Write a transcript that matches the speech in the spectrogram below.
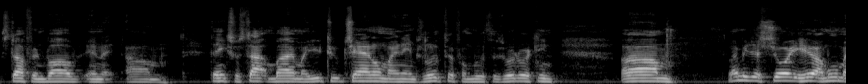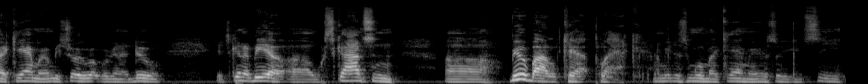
stuff involved in it. Um, thanks for stopping by my YouTube channel. My name's Luther from Luther's Woodworking. Um, let me just show you here. I'll move my camera. Let me show you what we're going to do. It's going to be a, a Wisconsin uh, beer bottle cap plaque. Let me just move my camera here so you can see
